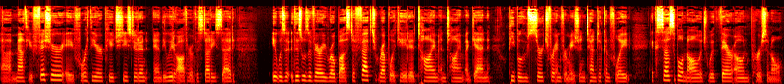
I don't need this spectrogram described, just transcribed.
Uh, Matthew Fisher, a fourth year PhD student and the lead author of the study, said it was a, this was a very robust effect, replicated time and time again. People who search for information tend to conflate accessible knowledge with their own personal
